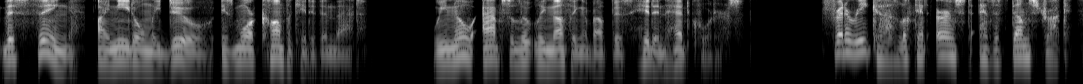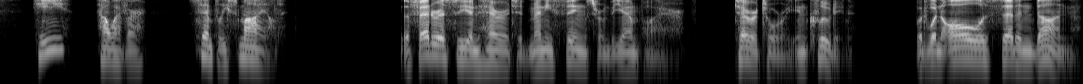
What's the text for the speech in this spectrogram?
This thing I need only do is more complicated than that. We know absolutely nothing about this hidden headquarters. Frederica looked at Ernst as if dumbstruck. He, however, simply smiled. The Federacy inherited many things from the Empire, territory included. But when all is said and done,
